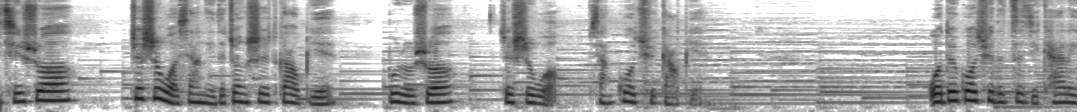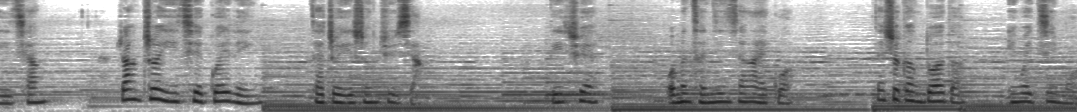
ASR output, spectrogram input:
其说这是我向你的正式告别，不如说这是我向过去告别。我对过去的自己开了一枪，让这一切归零，在这一声巨响。的确，我们曾经相爱过，但是更多的因为寂寞，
